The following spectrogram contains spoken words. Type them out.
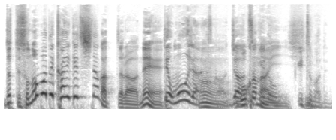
だってその場で解決しなかったらねって。思うじゃないですか。うんじゃあ次のいつまでに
